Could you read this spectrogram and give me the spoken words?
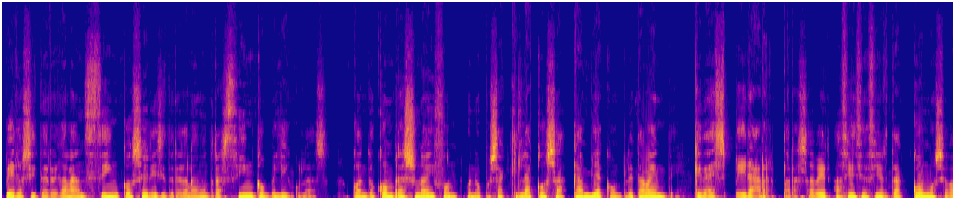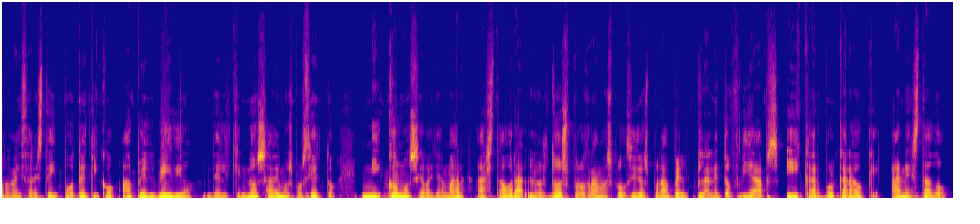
Pero si te regalan 5 series y te regalan otras 5 películas, cuando compras un iPhone, bueno, pues aquí la cosa cambia completamente. Queda esperar para saber a ciencia cierta cómo se va a organizar este hipotético Apple Video, del que no sabemos, por cierto, ni cómo se va a llamar. Hasta ahora, los dos programas producidos por Apple, Planet of the Apps y Carpool Karaoke, han estado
